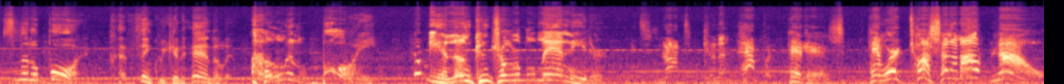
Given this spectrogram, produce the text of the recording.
It's a little boy. I think we can handle it. A little boy? He'll be an uncontrollable man-eater. It's not gonna happen. It is. And we're tossing him out now.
